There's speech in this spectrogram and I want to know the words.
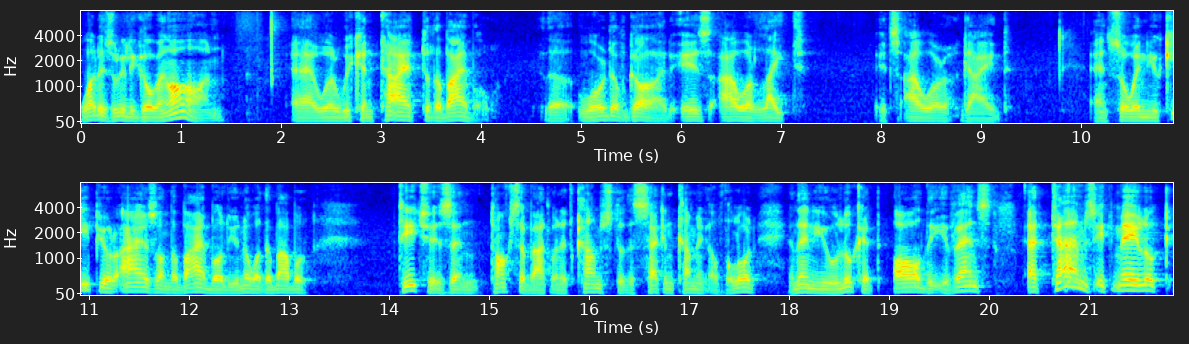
what is really going on, uh, where we can tie it to the Bible. The Word of God is our light, it's our guide. And so when you keep your eyes on the Bible, you know what the Bible teaches and talks about when it comes to the second coming of the Lord. And then you look at all the events. At times it may look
